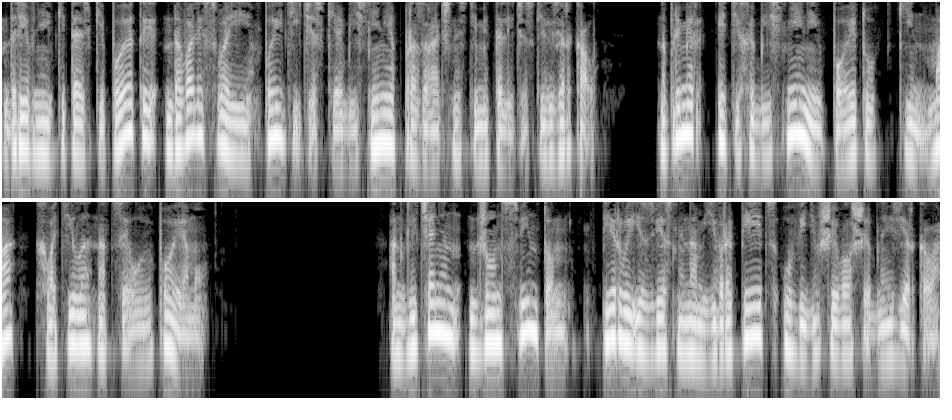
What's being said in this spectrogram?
Древние китайские поэты давали свои поэтические объяснения прозрачности металлических зеркал. Например, этих объяснений поэту Кин Ма хватило на целую поэму. Англичанин Джон Свинтон – первый известный нам европеец, увидевший волшебное зеркало.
